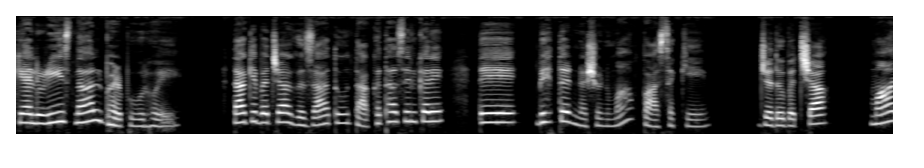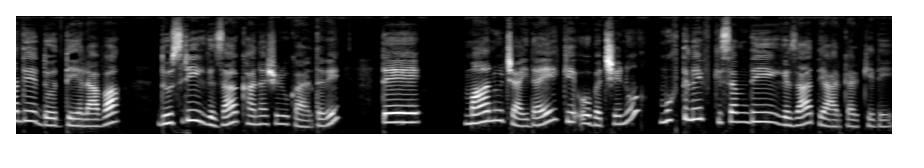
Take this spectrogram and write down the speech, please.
ਕੈਲੋਰੀਜ਼ ਨਾਲ ਭਰਪੂਰ ਹੋਏ ਤਾਂ ਕਿ ਬੱਚਾ ਗਜ਼ਾ ਤੋਂ ਤਾਕਤ ਹਾਸਲ ਕਰੇ ਤੇ ਬਿਹਤਰ ਨਸ਼ੋਨੁਮਾ ਪਾ ਸਕੇ ਜਦੋਂ ਬੱਚਾ ਮਾਂ ਦੇ ਦੁੱਧ ਦੇ ਇਲਾਵਾ ਦੂਸਰੀ ਗਜ਼ਾ ਖਾਣਾ ਸ਼ੁਰੂ ਕਰ ਦੇਵੇ ਤੇ ਮਾਂ ਨੂੰ ਚਾਹੀਦਾ ਹੈ ਕਿ ਉਹ ਬੱਚੇ ਨੂੰ ਮੁxtਲਿਫ ਕਿਸਮ ਦੀ ਗਜ਼ਾ ਤਿਆਰ ਕਰਕੇ ਦੇ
